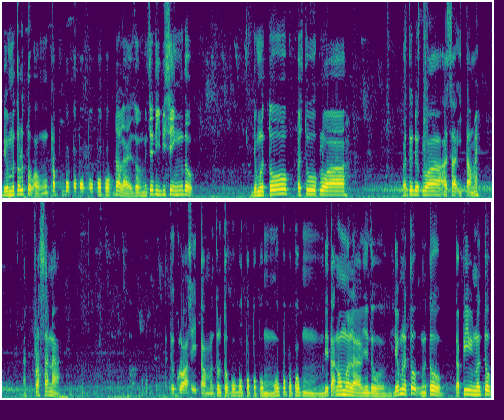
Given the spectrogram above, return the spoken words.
Dia meletup-letup. Tau pop pop pop pop pop pop pop dah lah so, macam ni bising tu. Dia meletup. Lepas tu keluar lepas tu dia keluar asap hitam eh. Aku perasan lah tu keluar asyik hitam meletup pop pop pop pop pop pum dia tak normal lah macam tu. Dia meletup meletup. Tapi meletup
